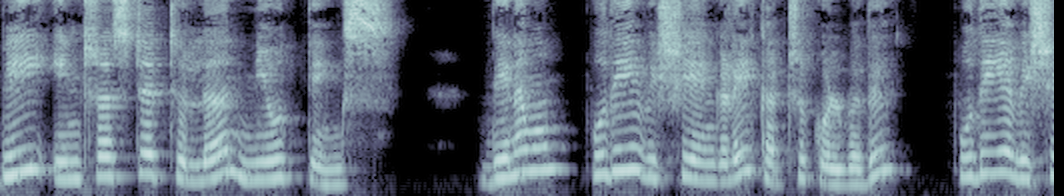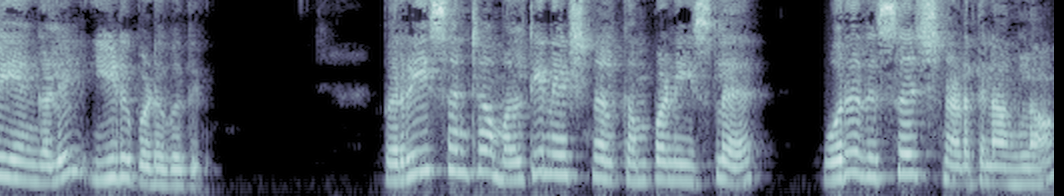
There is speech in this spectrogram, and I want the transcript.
be interested to learn new things தினமும் புதிய விஷயங்களை கற்றுக்கொள்வது புதிய விஷயங்களில் ஈடுபடுவது. இப்போ ரீசெண்டாக மல்டிநேஷ்னல் கம்பெனிஸில் ஒரு ரிசர்ச் நடத்தினாங்களாம்.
